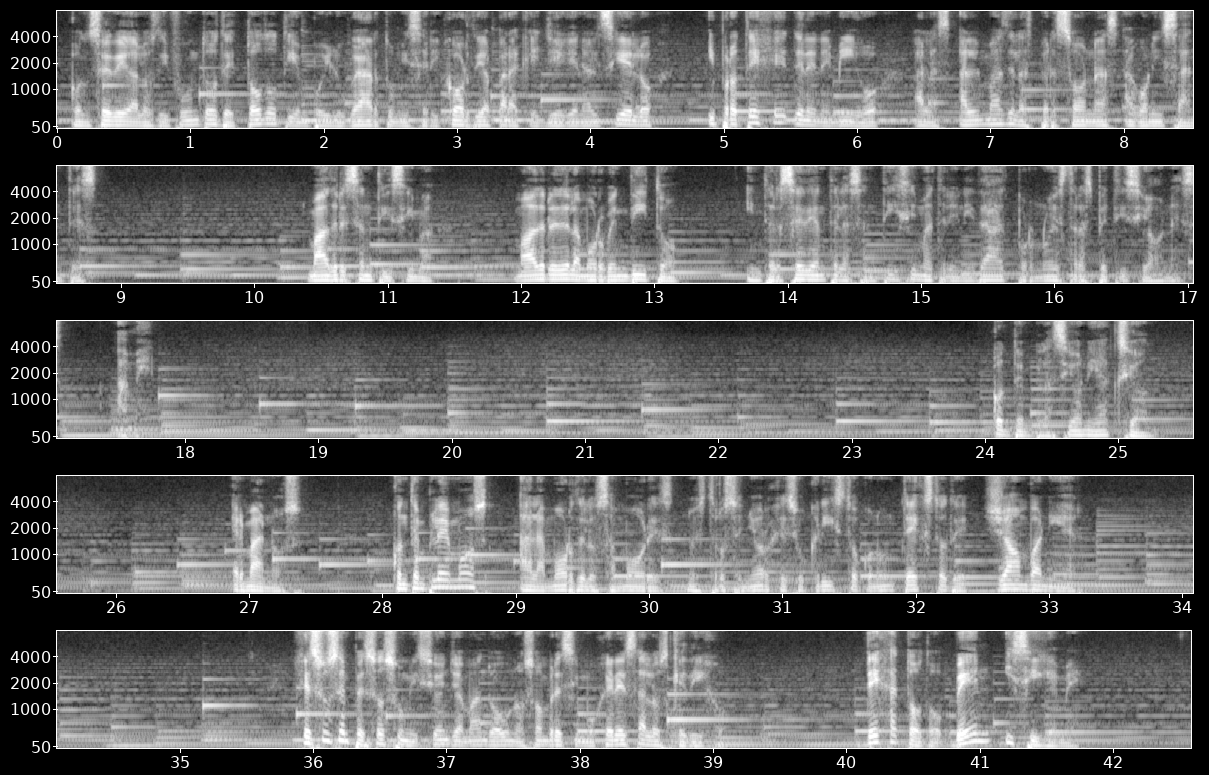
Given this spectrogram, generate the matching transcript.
concede a los difuntos de todo tiempo y lugar tu misericordia para que lleguen al cielo y protege del enemigo a las almas de las personas agonizantes. Madre Santísima, Madre del Amor bendito, intercede ante la Santísima Trinidad por nuestras peticiones. Amén. contemplación y acción. Hermanos, contemplemos al amor de los amores, nuestro Señor Jesucristo, con un texto de Jean Vanier. Jesús empezó su misión llamando a unos hombres y mujeres a los que dijo, Deja todo, ven y sígueme.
